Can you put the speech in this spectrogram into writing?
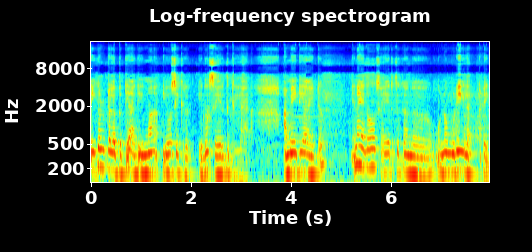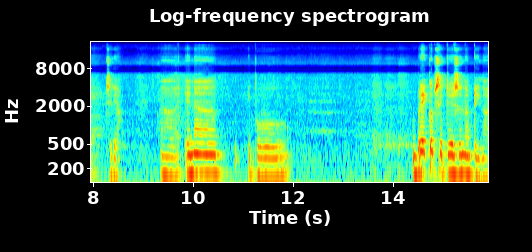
நிகழ்வுகளை பற்றி அதிகமாக யோசிக்கிறது எதுவும் செய்கிறதுக்கு இல்லை. அமைதியாகிட்டு ஏன்னா எதுவும் செய்கிறதுக்கு அங்கே ஒன்றும் முடியல. அப்படி சரியா. என்ன இப்போது பிரேக்கப் சுச்சுவேஷன் அப்படின்னா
